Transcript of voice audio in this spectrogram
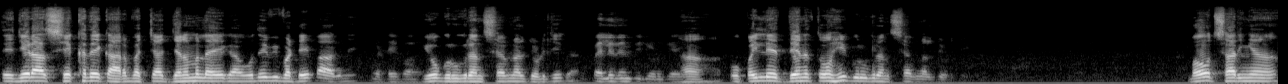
ਤੇ ਜਿਹੜਾ ਸਿੱਖ ਦੇ ਘਰ ਬੱਚਾ ਜਨਮ ਲਏਗਾ ਉਹਦੇ ਵੀ ਵੱਡੇ ਭਾਗ ਨੇ। ਵੱਡੇ ਭਾਗ। ਕਿ ਉਹ ਗੁਰੂ ਗ੍ਰੰਥ ਸਾਹਿਬ ਨਾਲ ਜੁੜ ਜਾਏਗਾ ਪਹਿਲੇ ਦਿਨ ਤੋਂ ਜੁੜ ਗਏ ਹਾਂ ਉਹ ਪਹਿਲੇ ਦਿਨ ਤੋਂ ਹੀ ਗੁਰੂ ਗ੍ਰੰਥ ਸਾਹਿਬ ਨਾਲ ਜੁੜ ਜਾਏਗਾ ਬਹੁਤ ਸਾਰੀਆਂ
